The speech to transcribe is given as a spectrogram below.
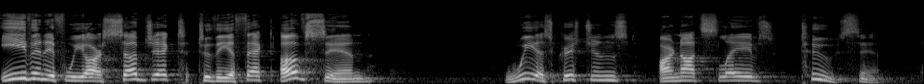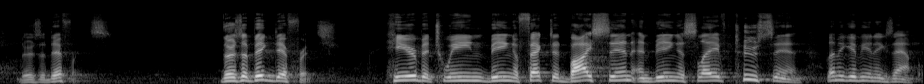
even if we are subject to the effect of sin, we as Christians are not slaves to sin. There's a difference. There's a big difference here between being affected by sin and being a slave to sin. Let me give you an example.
